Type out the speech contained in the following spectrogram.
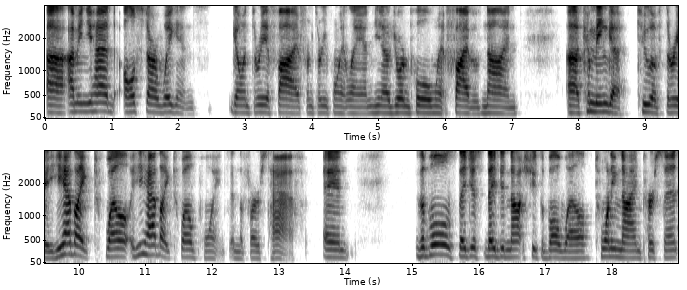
Uh, I mean, you had All Star Wiggins going three of five from three point land. You know, Jordan Poole went five of nine. Uh, Kuminga two of three. He had like twelve. He had like twelve points in the first half, and the Bulls they just they did not shoot the ball well. Twenty nine percent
